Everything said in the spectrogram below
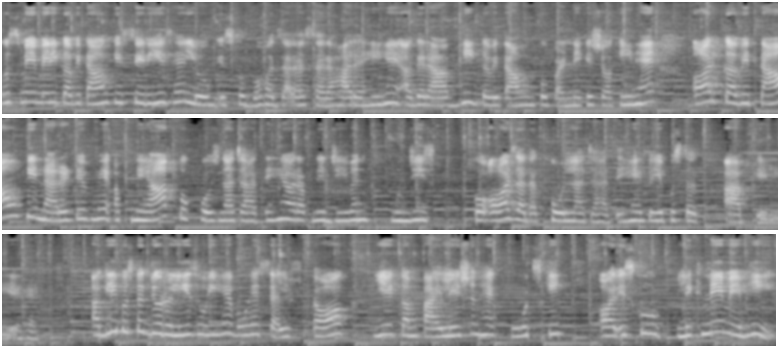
उसमें मेरी कविताओं की सीरीज़ है, लोग इसको बहुत ज़्यादा सराहा रहे हैं। अगर आप भी कविताओं को पढ़ने के शौकीन हैं और कविताओं के नैरेटिव में अपने आप को खोजना चाहते हैं और अपने जीवन पूंजी को और ज़्यादा खोलना चाहते हैं तो ये पुस्तक आपके लिए है। अगली पुस्तक जो रिलीज़ हुई है, वो है सेल्फ टॉक ये कंपाइलेशन है कोट्स की और इसको लिखने में भी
